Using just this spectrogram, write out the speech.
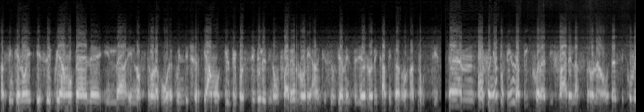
affinché noi eseguiamo bene il, il nostro lavoro, quindi cerchiamo il più possibile di non fare errori, anche se ovviamente gli errori capitano a tutti. Ehm, ho sognato fin da piccola di fare l'astronauta siccome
